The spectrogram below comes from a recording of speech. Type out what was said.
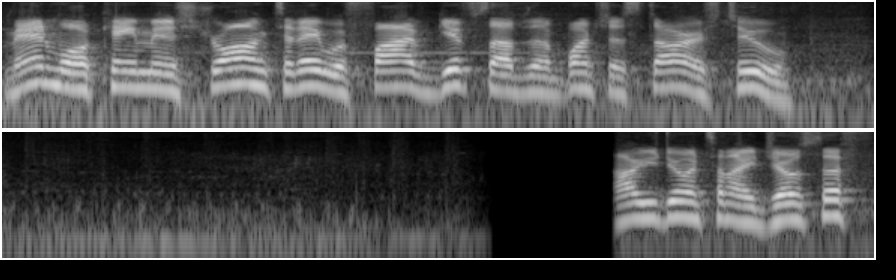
Manuel came in strong today with five gift subs and a bunch of stars, too. How are you doing tonight, Joseph?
